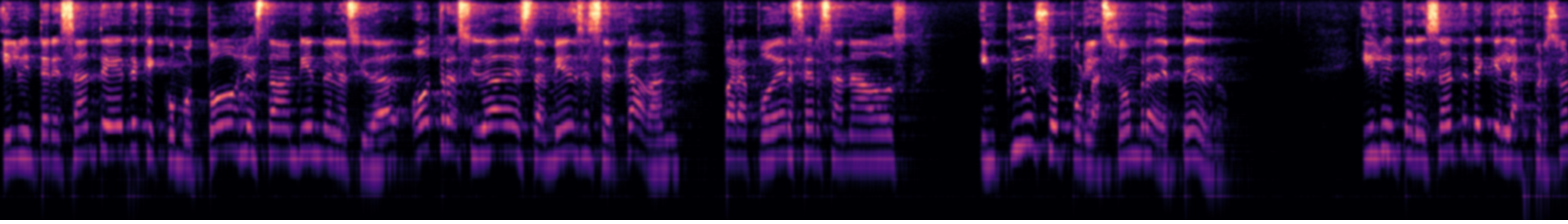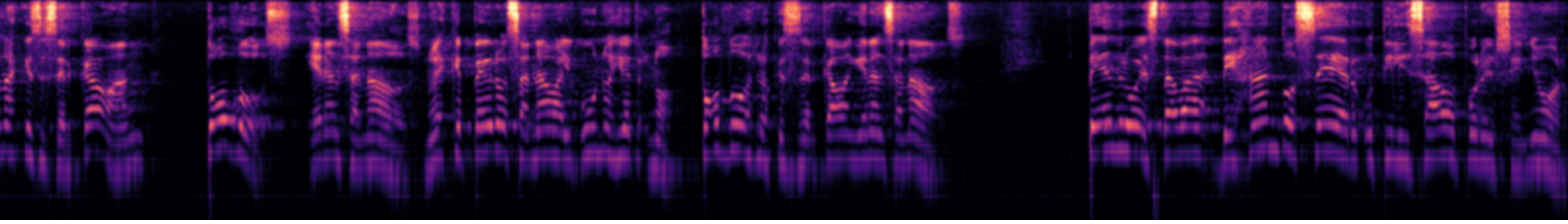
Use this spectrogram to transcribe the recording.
Y lo interesante es de que como todos lo estaban viendo en la ciudad, otras ciudades también se acercaban para poder ser sanados incluso por la sombra de Pedro. Y lo interesante es de que las personas que se acercaban, todos eran sanados. No es que Pedro sanaba a algunos y otros, no, todos los que se acercaban eran sanados. Pedro estaba dejando ser utilizado por el Señor.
